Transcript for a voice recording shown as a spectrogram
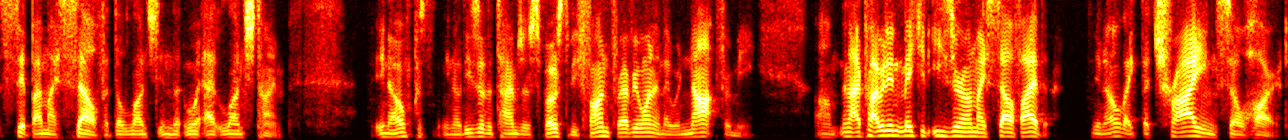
sit by myself at the lunch in the at lunchtime. You know, because you know these are the times that are supposed to be fun for everyone, and they were not for me. Um, and I probably didn't make it easier on myself either. You know, like the trying so hard.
